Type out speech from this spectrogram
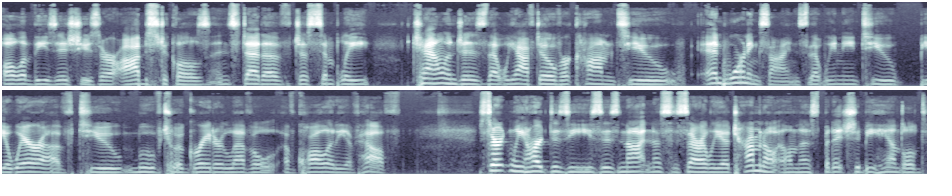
all of these issues are obstacles instead of just simply challenges that we have to overcome to and warning signs that we need to be aware of to move to a greater level of quality of health. Certainly, heart disease is not necessarily a terminal illness, but it should be handled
